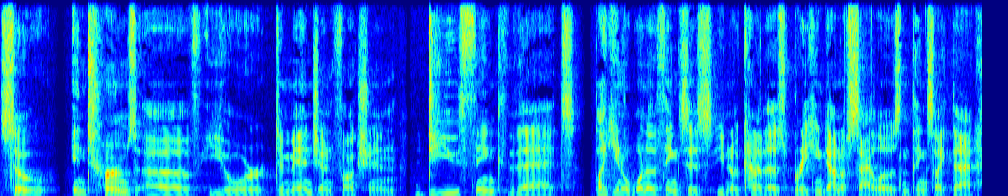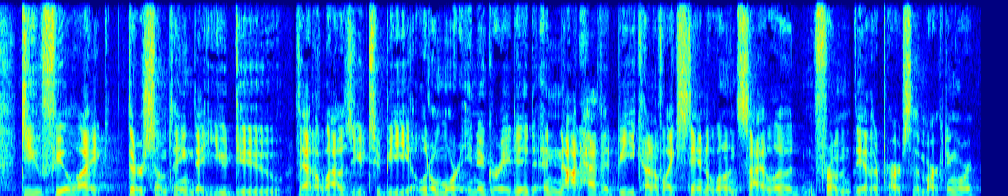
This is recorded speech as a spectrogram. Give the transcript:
So in terms of your demand gen function, do you think that like you know one of the things is you know kind of those breaking down of silos and things like that. Do you feel like there's something that you do that allows you to be a little more integrated and not have it be kind of like standalone siloed from the other parts of the marketing work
